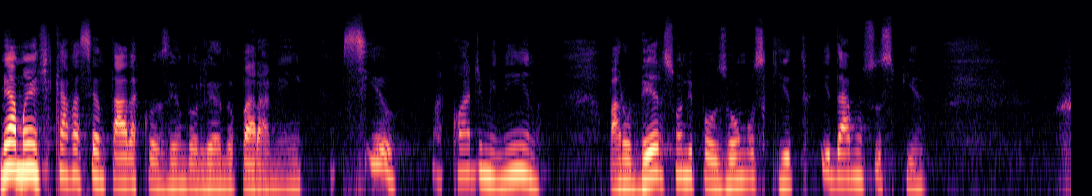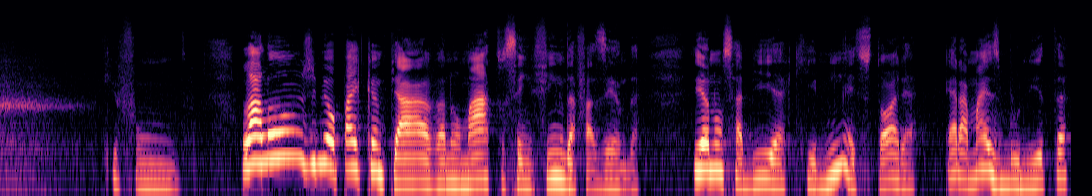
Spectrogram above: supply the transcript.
Minha mãe ficava sentada cozendo, olhando para mim. Psiu, acorde menino. Para o berço onde pousou o mosquito e dava um suspiro. Que fundo. Lá longe, meu pai campeava no mato sem fim da fazenda. E eu não sabia que minha história era mais bonita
